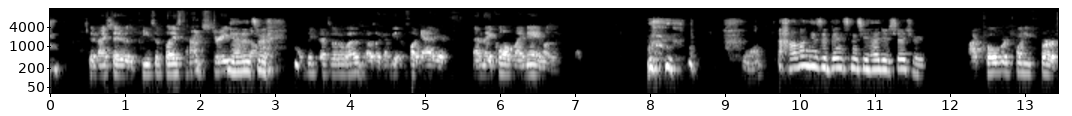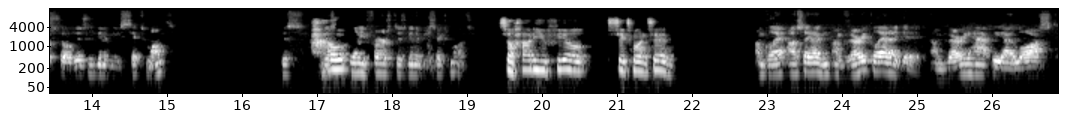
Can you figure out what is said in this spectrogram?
Didn't I say it was a pizza place down the street? Yeah, that's right. I think that's what it was. I was like, I'm getting the fuck out of here. And they called my name. I was like, How long has it been since you had your surgery? October 21st. So this is going to be six months. This, how, this 21st is going to be six months. So how do you feel six months in? I'm glad. I'll say I'm, I'm very glad I did it. I'm very happy. I lost.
